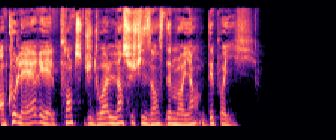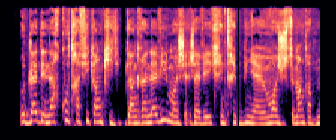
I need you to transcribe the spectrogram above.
en colère et elle pointe du doigt l'insuffisance des moyens déployés. Au-delà des narcotrafiquants qui gangrènent la ville, moi j'avais écrit une tribune il y a un mois justement quand M.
